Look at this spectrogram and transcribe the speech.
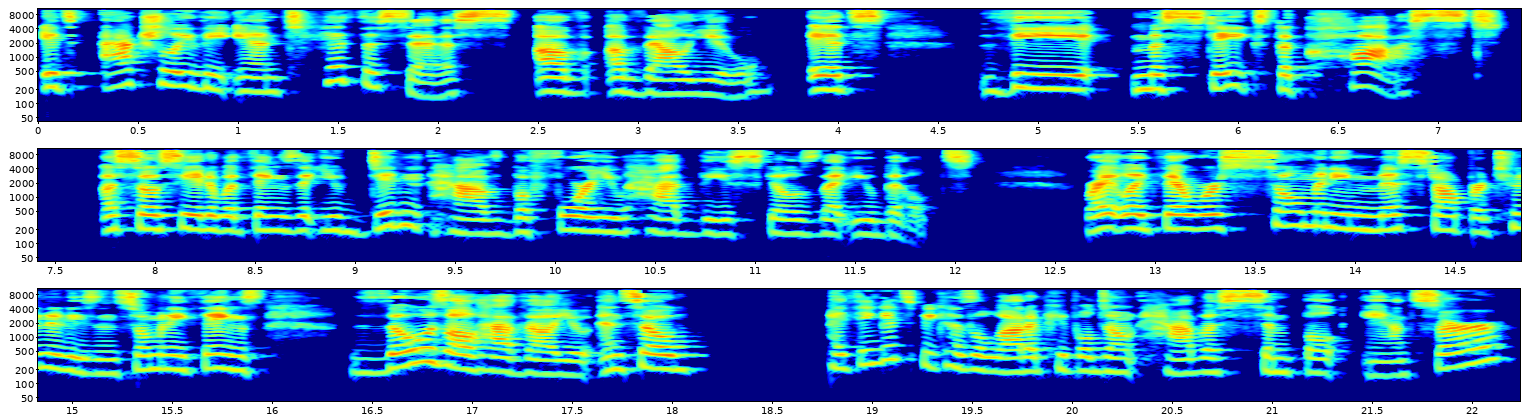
it's actually the antithesis of a value. It's the mistakes, the cost associated with things that you didn't have before you had these skills that you built, right? Like there were so many missed opportunities and so many things. Those all have value. And so I think it's because a lot of people don't have a simple answer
